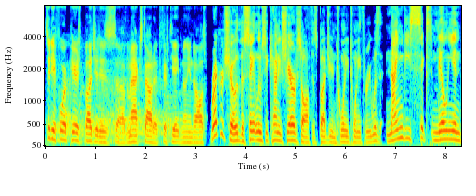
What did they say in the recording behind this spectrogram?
City of Fort Pierce budget is uh, maxed out at $58 million. Records show the St. Lucie County Sheriff's Office budget in 2023 was $96 million.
